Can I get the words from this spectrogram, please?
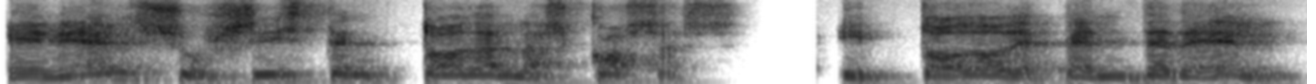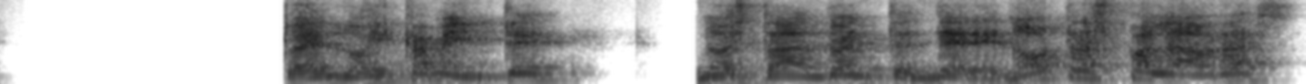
En Él subsisten todas las cosas y todo depende de Él. Entonces, lógicamente, nos está dando a entender, en otras palabras,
